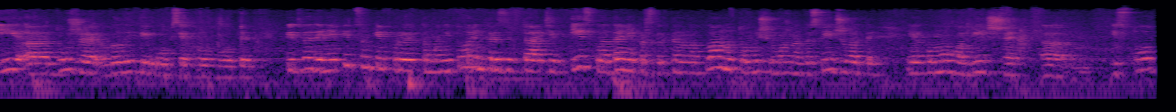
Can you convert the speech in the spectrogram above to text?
і е, дуже великий обсяг роботи. Підведення підсумків проєкту, моніторинг результатів і складання перспективного плану, тому що можна досліджувати якомога більше е, істот.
